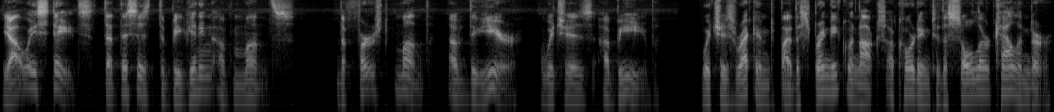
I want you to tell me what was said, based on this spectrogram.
Yahweh states that this is the beginning of months, the first month of the year, which is Abib which is reckoned by the spring equinox according to the solar calendar.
